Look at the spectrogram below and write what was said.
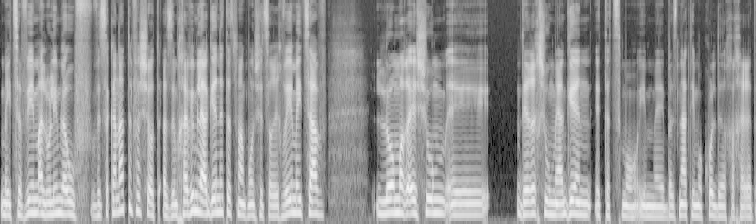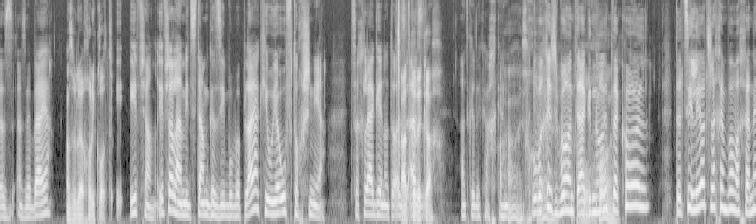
ומיצבים עלולים לעוף, וסכנת נפשות, אז הם חייבים לעגן את עצמם כמו שצריך, ואם מיצב לא מראה שום אה, דרך שהוא מעגן את עצמו עם אה, בזנתים או כל דרך אחרת, אז, אז זה בעיה. אז הוא לא יכול לקרות. אי, אי אפשר, אי אפשר להעמיד סתם גזיבו בפלאיה, כי הוא יעוף תוך שנייה. צריך לעגן אותו. עד אז, כדי אז, כך. עד כדי כך, כן. אה, קחו בחשבון, תעגנו את הכל. את הציליות שלכם במחנה.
